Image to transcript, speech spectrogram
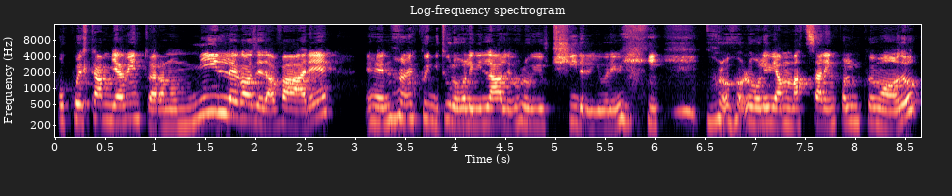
o quel cambiamento erano mille cose da fare eh, quindi tu lo volevi là, lo volevi uccidere, volevi, lo, lo, volevi ammazzare in qualunque modo.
